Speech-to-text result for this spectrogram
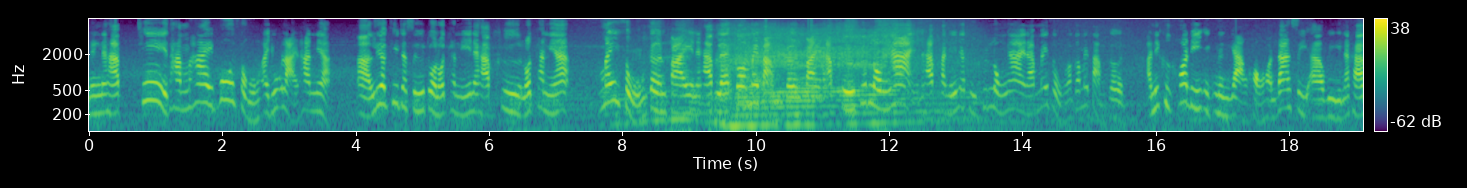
หนึ่งนะครับ ที่ทำให้ผู้สูงอายุหลายท่านเนี่ยเลือกที่จะซื้อตัวรถคันนี้นะครับ คือรถคันนี้ไม่สูงเกินไปนะครับ และก็ไม่ต่ำเกินไปนะครับ คือขึ้นลงง่ายนะครับคันนี้เนี่ยคือขึ้นลงง่ายนะครับ ไม่สูงแล้วก็ไม่ต่ำเกิน อันนี้คือข้อดีอีกหนึ่งอย่างของ Honda CRV นะครับ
